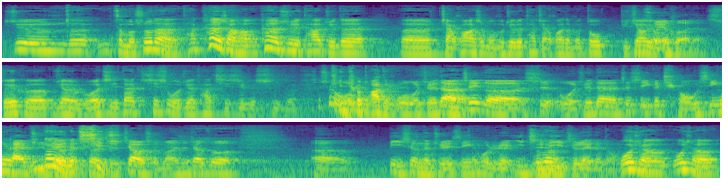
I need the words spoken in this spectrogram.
就呃怎么说呢？他看上哈，看上去他觉得呃讲话是我们觉得他讲话怎么都比较有随和的。随和，比较有逻辑，但其实我觉得他其实是一个挺可怕的人我我觉得嗯这个是，我觉得这是一个球星对该具应该有备的气质，叫什么？是叫做呃必胜的决心或者是意志力之类的东西。我想，我想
